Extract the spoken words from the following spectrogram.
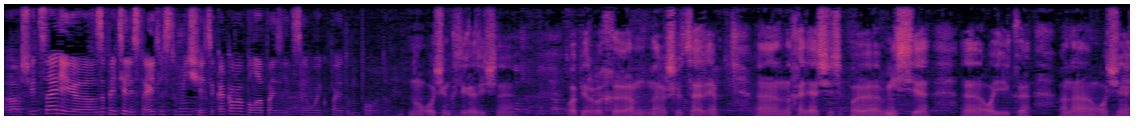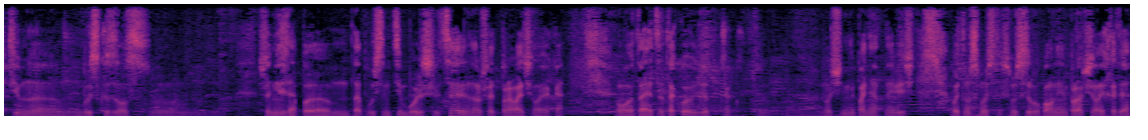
в Швейцарии запретили строительство мечети. Какова была позиция ОИК по этому поводу? Ну, очень категоричная. Во-первых, э, Швейцария, э, находящаяся по миссии э, ОИКа, она очень активно высказалась что нельзя, допустим, тем более Швейцарии, нарушать права человека. Вот, а это такое идет как очень непонятная вещь в этом смысле, в смысле выполнения прав человека. Хотя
